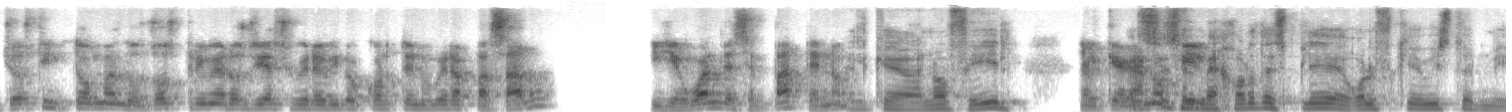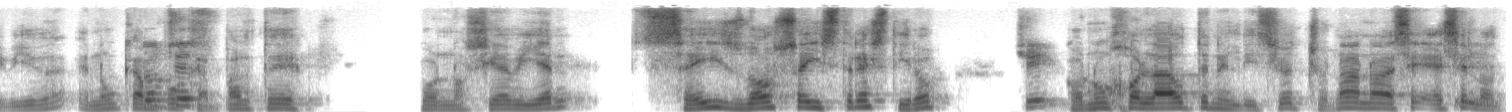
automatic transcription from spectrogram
Justin Thomas, los dos primeros días hubiera habido corte, no hubiera pasado y llegó al desempate, ¿no? El que ganó Phil. El que ganó Ese es el mejor despliegue de golf que he visto en mi vida, en un campo que aparte conocía bien. 6-2, 6-3 tiró. Con un hole out en el 18. No, no, ese, ese lo,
